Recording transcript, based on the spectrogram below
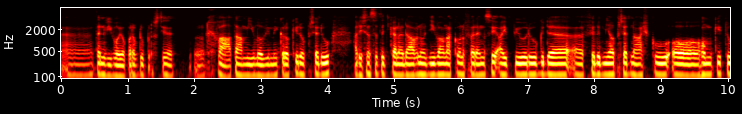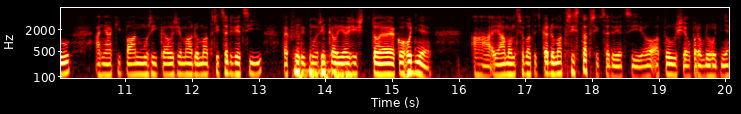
eh, ten vývoj opravdu prostě eh, chvátá mílovými kroky dopředu. A když jsem se teďka nedávno díval na konferenci iPuru, kde Filip měl přednášku o HomeKitu a nějaký pán mu říkal, že má doma 30 věcí, tak Filip mu říkal, ježiš, to je jako hodně. A já mám třeba teďka doma 330 věcí, jo, a to už je opravdu hodně.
